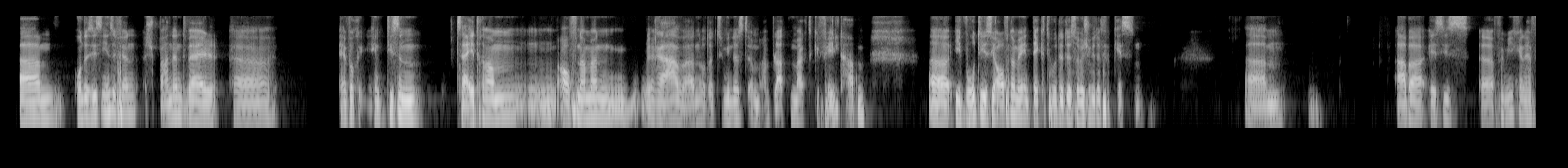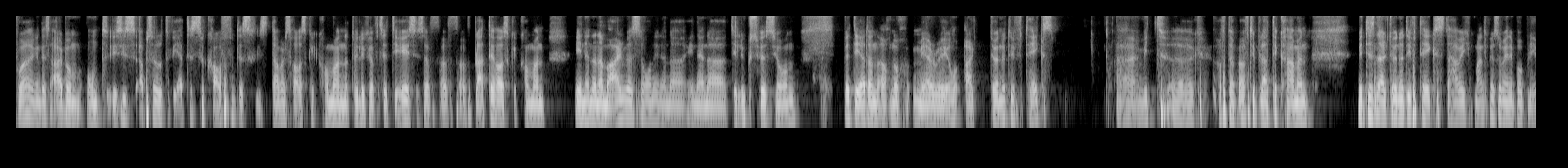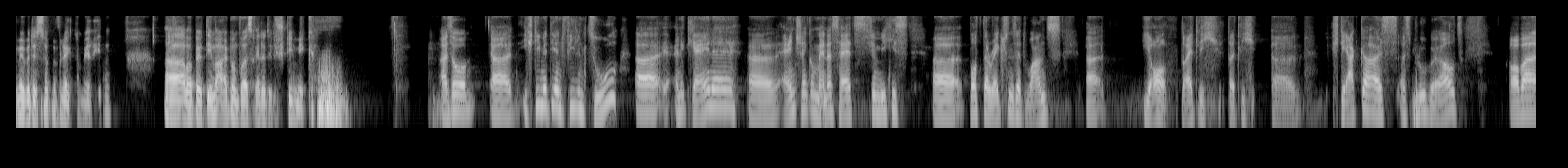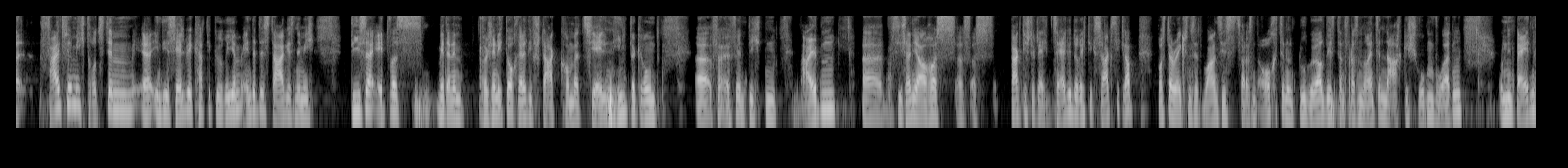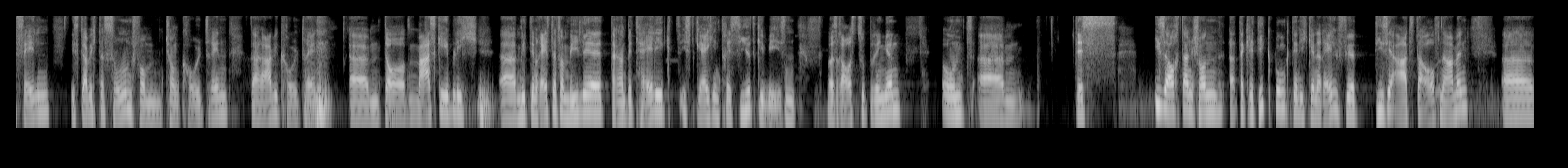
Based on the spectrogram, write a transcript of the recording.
Ähm, und es ist insofern spannend, weil äh, einfach in diesem Zeitraum Aufnahmen rar waren oder zumindest am, am Plattenmarkt gefehlt haben. Äh, wo diese Aufnahme entdeckt wurde, das habe ich schon wieder vergessen. Ähm, aber es ist äh, für mich ein hervorragendes Album und es ist absolut wert, es zu kaufen. Das ist damals rausgekommen, natürlich auf CD, es ist auf, auf, auf Platte rausgekommen, in einer normalen Version, in einer, in einer Deluxe-Version, bei der dann auch noch mehrere Alternative Takes äh, mit äh, auf, der, auf die Platte kamen. Mit diesen Alternative Takes, da habe ich manchmal so meine Probleme, über das sollte man vielleicht noch mehr reden. Äh, aber bei dem Album war es relativ stimmig. Also äh, ich stimme dir in vielem zu. Äh, eine kleine äh, Einschränkung meinerseits für mich ist Both Directions at Once ja deutlich, deutlich stärker als, als Blue World, aber fällt für mich trotzdem in dieselbe Kategorie am Ende des Tages, nämlich dieser etwas mit einem wahrscheinlich doch relativ stark kommerziellen Hintergrund äh, veröffentlichten Alben. Äh, sie sind ja auch aus, aus, aus, praktisch der gleichen Zeit, wie du richtig sagst. Ich glaube, Post Directions at Once ist 2018 und Blue World ist dann 2019 nachgeschoben worden. Und in beiden Fällen ist, glaube ich, der Sohn von John Coltrane, der Ravi Coltrane, ähm, da maßgeblich äh, mit dem Rest der Familie daran beteiligt, ist gleich interessiert gewesen, was rauszubringen. Und ähm, das ist auch dann schon äh, der Kritikpunkt, den ich generell für diese Art der Aufnahmen äh,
